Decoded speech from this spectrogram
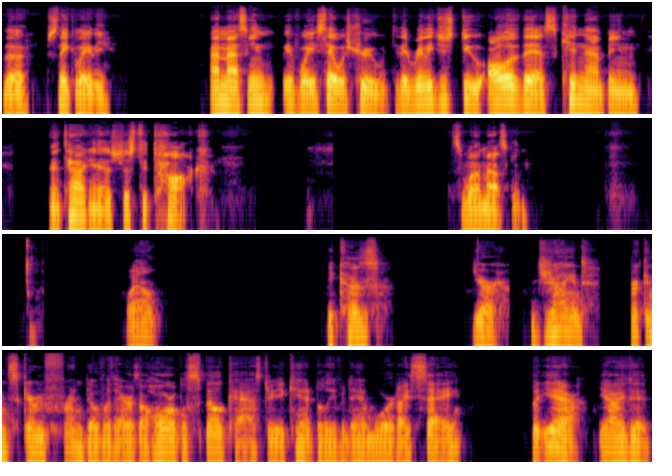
the snake lady. I'm asking if what he said was true. Did they really just do all of this, kidnapping and attacking us, just to talk? That's what I'm asking. Well, because your giant, frickin' scary friend over there is a horrible spellcaster, you can't believe a damn word I say. But yeah, yeah, I did.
